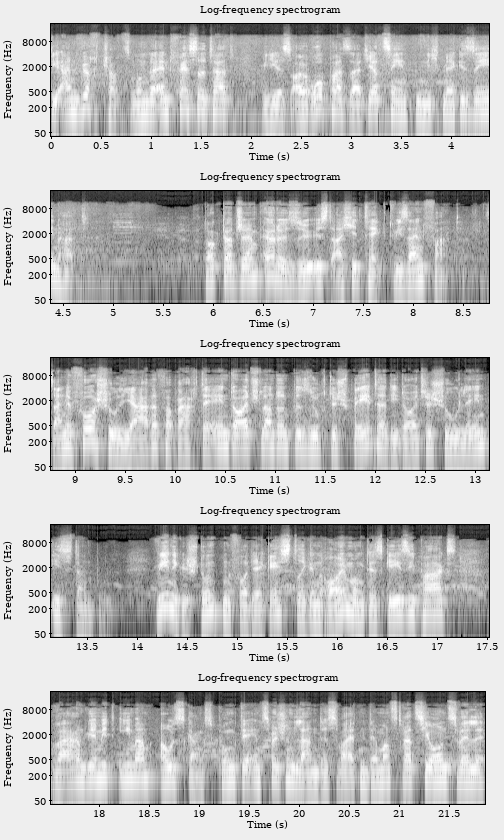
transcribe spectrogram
die ein Wirtschaftswunder entfesselt hat, wie es Europa seit Jahrzehnten nicht mehr gesehen hat. Dr. Cem Örözü ist Architekt wie sein Vater. Seine Vorschuljahre verbrachte er in Deutschland und besuchte später die deutsche Schule in Istanbul. Wenige Stunden vor der gestrigen Räumung des Gezi-Parks waren wir mit ihm am Ausgangspunkt der inzwischen landesweiten Demonstrationswelle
